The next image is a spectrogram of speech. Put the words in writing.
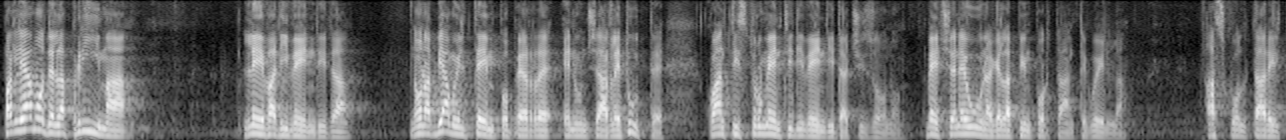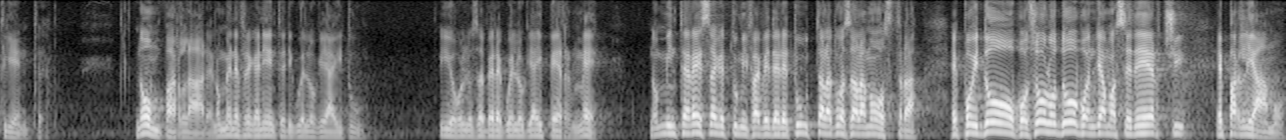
Parliamo della prima leva di vendita, non abbiamo il tempo per enunciarle tutte. Quanti strumenti di vendita ci sono? Beh, ce n'è una che è la più importante, quella. Ascoltare il cliente. Non parlare, non me ne frega niente di quello che hai tu. Io voglio sapere quello che hai per me. Non mi interessa che tu mi fai vedere tutta la tua sala mostra e poi dopo, solo dopo andiamo a sederci e parliamo.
